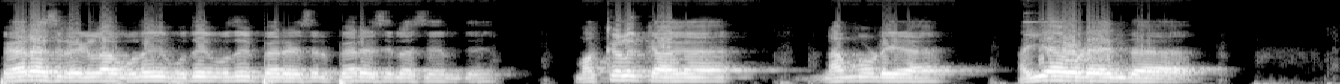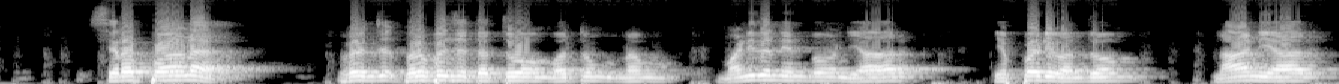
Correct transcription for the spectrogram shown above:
பேராசிரியர்களாக உதவி உதவி உதவி பேராசிரியர் பேராசிரியர்களாக சேர்ந்து மக்களுக்காக நம்முடைய ஐயாவுடைய இந்த சிறப்பான பிரபஞ்ச பிரபஞ்ச தத்துவம் மற்றும் நம் மனிதன் என்பவன் யார்? எப்படி வந்தோம்? நான் யார்?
